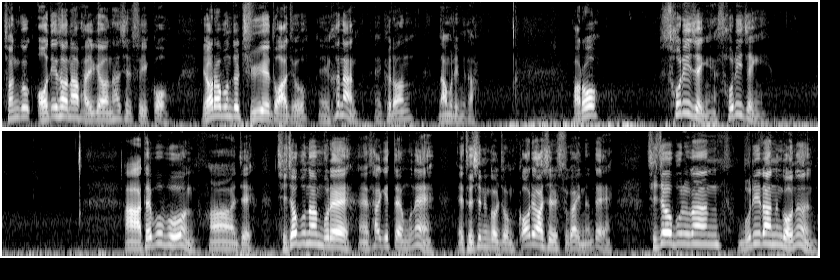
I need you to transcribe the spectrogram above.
전국 어디서나 발견하실 수 있고 여러분들 주위에도 아주 예, 흔한 예, 그런 나물입니다. 바로 소리쟁이에요. 소리쟁이. 아, 대부분, 아, 이제 지저분한 물에 에, 살기 때문에 예, 드시는 걸 좀 꺼려 하실 수가 있는데, 지저분한 물이라는 거는,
